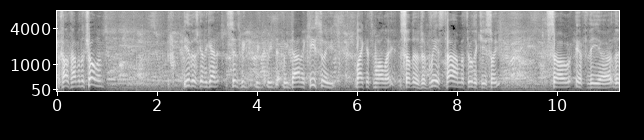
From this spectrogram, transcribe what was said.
the top of the cholent, either is going to get it since we we, we, we don a kisui like it's mole, so there's the blias tam through the kisui. So if the uh, the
